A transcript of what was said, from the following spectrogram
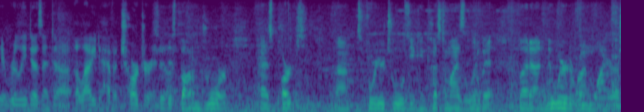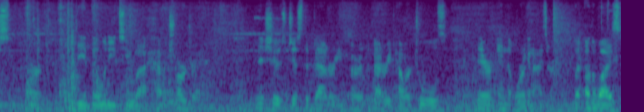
it really doesn't uh, allow you to have a charger in so it. So this bottom drawer has parts um, for your tools. You can customize a little bit, but uh, nowhere to run wires or the ability to uh, have a charger in and it shows just the battery or the battery powered tools there in the organizer. But otherwise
